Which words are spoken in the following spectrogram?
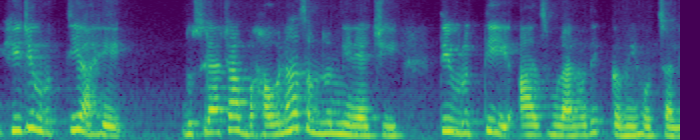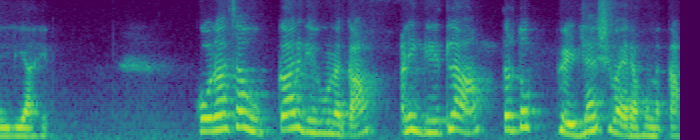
ही जी वृत्ती आहे दुसऱ्याच्या भावना समजून घेण्याची ती वृत्ती आज मुलांमध्ये कमी होत चाललेली आहे. कोणाचा उपकार घेऊ नका आणि घेतला तर तो फेडल्याशिवाय राहू नका.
